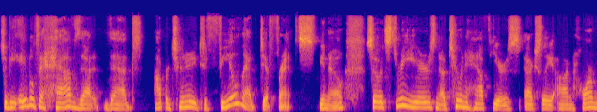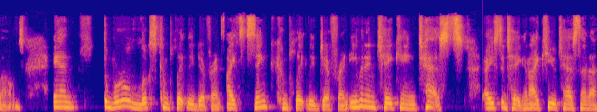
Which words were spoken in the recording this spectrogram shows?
to be able to have that that opportunity to feel that difference you know? So it's three years now two and a half years actually on hormones and the world looks completely different. I think completely different. Even in taking tests i used to take an iq test and a,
